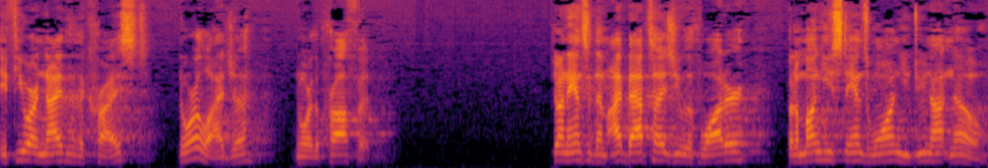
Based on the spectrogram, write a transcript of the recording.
If you are neither the Christ, nor Elijah, nor the prophet. John answered them, I baptize you with water, but among you stands one you do not know,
